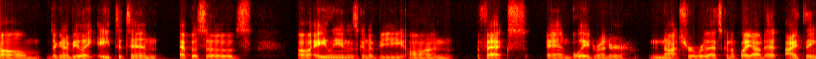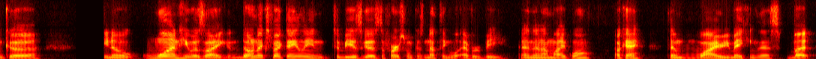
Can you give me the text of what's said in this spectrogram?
Um, they're going to be like eight to ten episodes. Uh, Alien is going to be on FX, and Blade Runner. Not sure where that's going to play out at. I think, uh, you know, one he was like, "Don't expect Alien to be as good as the first one because nothing will ever be." And then I'm like, "Well, okay, then why are you making this?" But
